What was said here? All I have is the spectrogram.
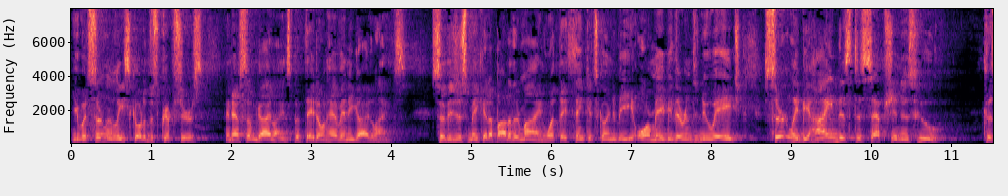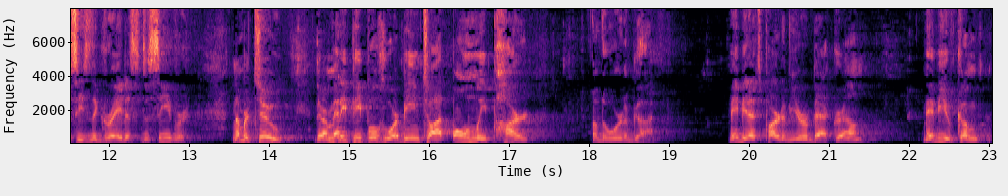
you would certainly at least go to the Scriptures and have some guidelines, but they don't have any guidelines. So they just make it up out of their mind what they think it's going to be, or maybe they're into New Age. Certainly behind this deception is who? Because he's the greatest deceiver. Number two, there are many people who are being taught only part of the Word of God. Maybe that's part of your background. Maybe you've come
